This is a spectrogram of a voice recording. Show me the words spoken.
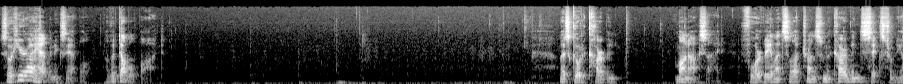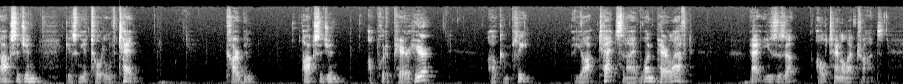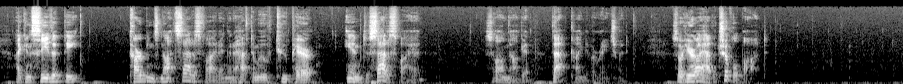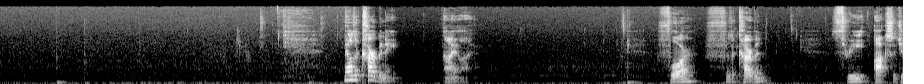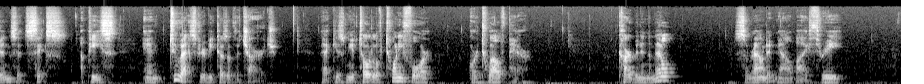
So here I have an example of a double bond. Let's go to carbon monoxide. Four valence electrons from the carbon, six from the oxygen, gives me a total of 10. Carbon, oxygen, I'll put a pair here. I'll complete the octets, and I have one pair left. That uses up all 10 electrons. I can see that the carbon's not satisfied. I'm going to have to move two pair in to satisfy it. So I'll now get that kind of arrangement. So here I have a triple bond. Now the carbonate ion. Four for the carbon, three oxygens at six apiece, and two extra because of the charge. That gives me a total of 24 or 12 pair. Carbon in the middle, surround it now by three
